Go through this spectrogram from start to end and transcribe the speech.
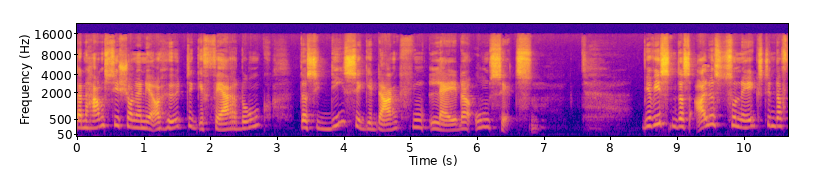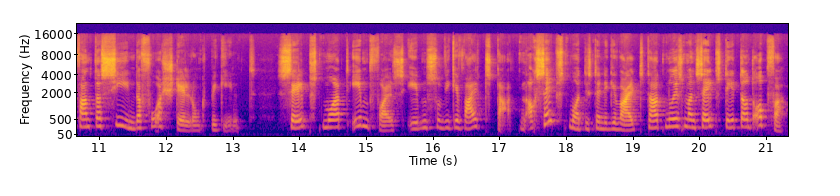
dann haben Sie schon eine erhöhte Gefährdung dass sie diese Gedanken leider umsetzen. Wir wissen, dass alles zunächst in der Fantasie, in der Vorstellung beginnt. Selbstmord ebenfalls, ebenso wie Gewalttaten. Auch Selbstmord ist eine Gewalttat, nur ist man selbst Täter und Opfer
